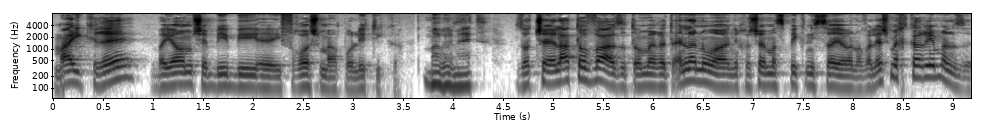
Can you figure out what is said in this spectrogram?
מה יקרה ביום שביבי אה, יפרוש מהפוליטיקה? מה באמת? זאת שאלה טובה, זאת אומרת, אין לנו, אני חושב, מספיק ניסיון, אבל יש מחקרים על זה.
